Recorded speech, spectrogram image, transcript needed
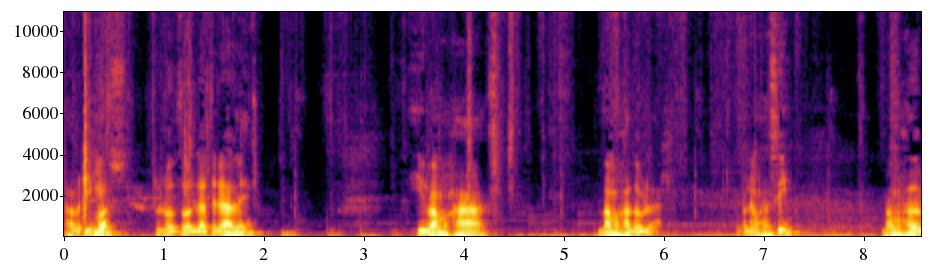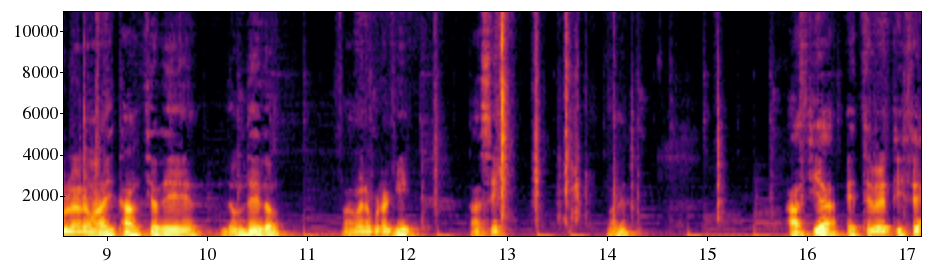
Abrimos los dos laterales y vamos a vamos a doblar. Lo ponemos así vamos a doblar a una distancia de, un dedo más o menos por aquí así hacia este vértice.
